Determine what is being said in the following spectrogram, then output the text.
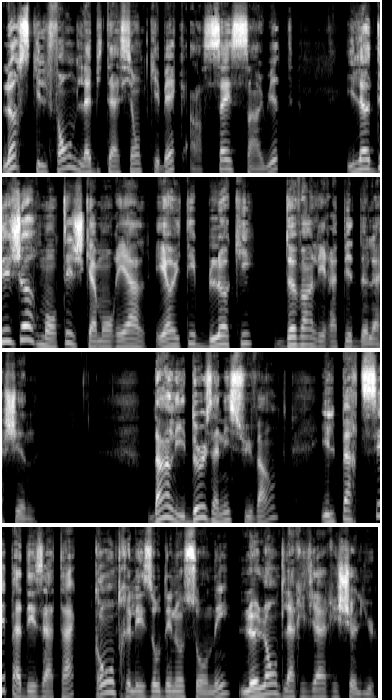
Lorsqu'il fonde l'habitation de Québec en 1608, il a déjà remonté jusqu'à Montréal et a été bloqué devant les rapides de la Chine. Dans les deux années suivantes, il participe à des attaques contre les Haudenosaunee le long de la rivière Richelieu.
